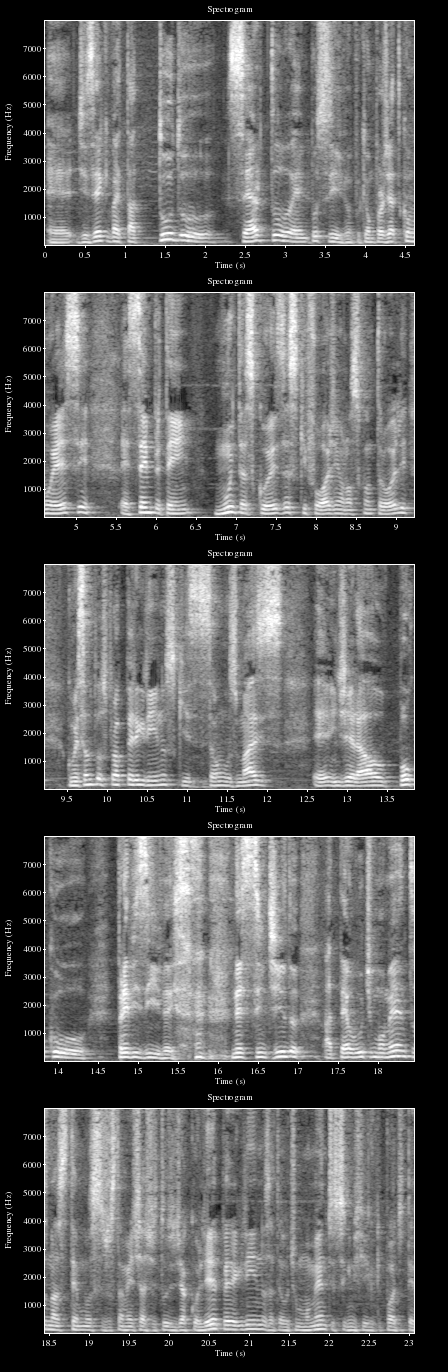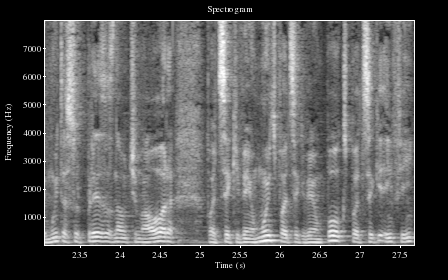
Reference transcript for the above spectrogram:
É, dizer que vai estar tudo certo é impossível, porque um projeto como esse é, sempre tem muitas coisas que fogem ao nosso controle, começando pelos próprios peregrinos, que são os mais, é, em geral, pouco previsíveis. Nesse sentido, até o último momento, nós temos justamente a atitude de acolher peregrinos até o último momento. Isso significa que pode ter muitas surpresas na última hora. Pode ser que venham muitos, pode ser que venham poucos, pode ser que, enfim,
